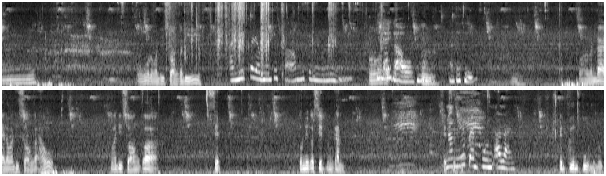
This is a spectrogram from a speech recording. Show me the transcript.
อืมโอ้รางวัลที่สองก็ดี อันนี้ก็รางวัลที่สองไม่ใช่รางวัลที่หนึ่งอ๋อที่ได้ก็เอาอืมมาจะถืออืมพอให้มันได้รางวัลที่สองก็เอารางวัลที่สองก็เสร็จตัวนี้ก็เสร็จเหมือนกัน เสร็จน้องเหมือนนี้กันเป็นปูนอะไรเป็นพื้นปูนนะลูก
